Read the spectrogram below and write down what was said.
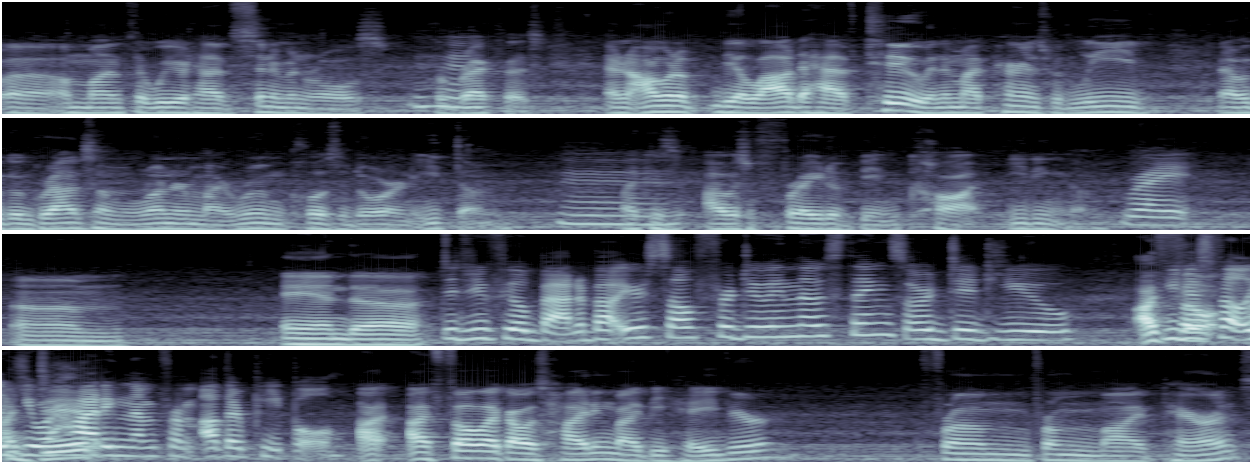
uh, a month that we would have cinnamon rolls for Mhm. breakfast, and I would be allowed to have two, and then my parents would leave, and I would go grab some, run in my room, close the door, and eat them, like 'cause because I was afraid of being caught eating them. right. Um, and uh, Did you feel bad about yourself for doing those things, or did you? I you just felt like I you were did- hiding them from other people. I, I felt like I was hiding my behavior from from my parents,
